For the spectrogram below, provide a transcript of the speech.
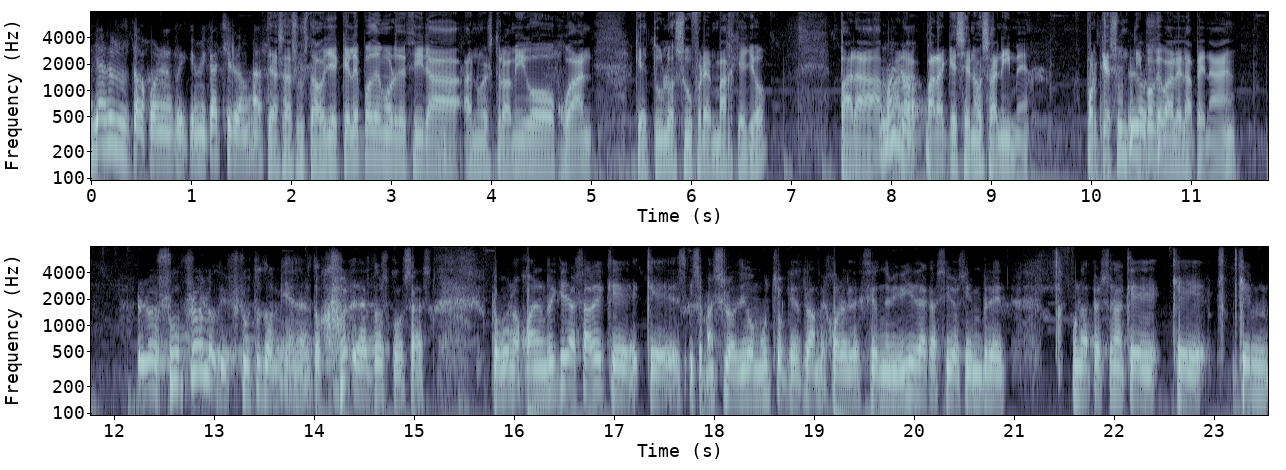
Ya se ha asustado Juan Enrique, me cachilo más. Te has asustado. Oye, ¿qué le podemos decir a, a nuestro amigo Juan, que tú lo sufres más que yo, para, Bueno. para, para que se nos anime? Porque es un tipo que vale la pena, ¿eh? Lo sufro y lo disfruto también, las dos, las dos cosas. Pues bueno, Juan Enrique ya sabe que, que y se se lo digo mucho, que es la mejor elección de mi vida, que ha sido siempre una persona que, que, que,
